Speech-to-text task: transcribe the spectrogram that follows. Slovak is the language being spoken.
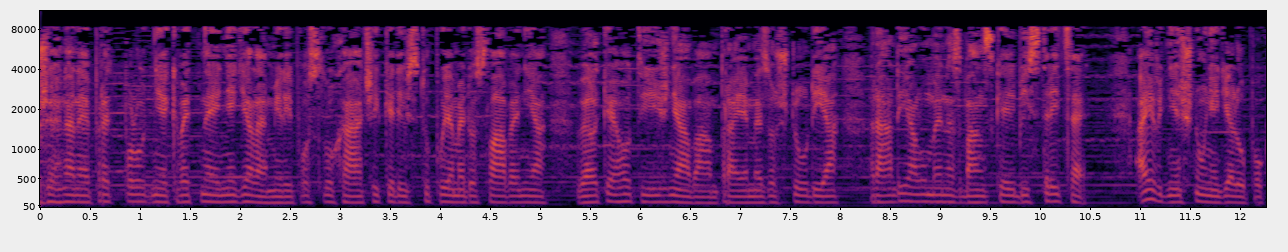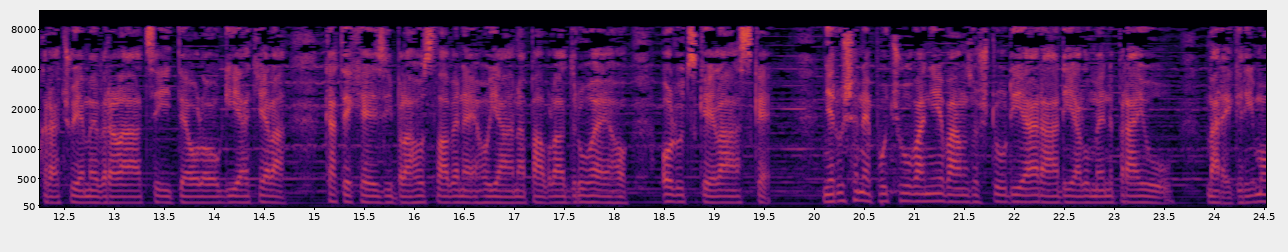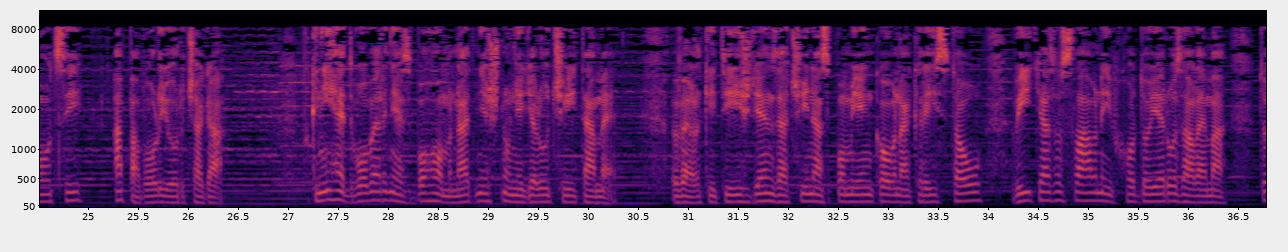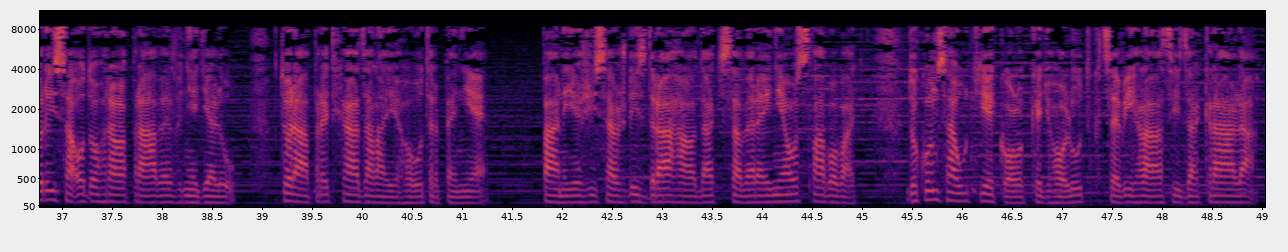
Požehnané predpoludnie kvetnej nedele, milí poslucháči, kedy vstupujeme do slávenia Veľkého týždňa, vám prajeme zo štúdia Rádia Lumen z Banskej Bystrice. Aj v dnešnú nedelu pokračujeme v relácii Teológia tela, katechézy blahoslaveného Jána Pavla II. o ľudskej láske. Nerušené počúvanie vám zo štúdia Rádia Lumen prajú Marek Rimóci a Pavol Jurčaga. V knihe Dôverne s Bohom na dnešnú nedelu čítame Veľký týždeň začína spomienkou na Kristov víťazoslávny vchod do Jeruzalema, ktorý sa odohral práve v nedelu, ktorá predchádzala jeho utrpenie. Pán Ježiš sa vždy zdráhal dať sa verejne oslavovať, dokonca utiekol, keď ho ľud chce vyhlásiť za kráľa.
